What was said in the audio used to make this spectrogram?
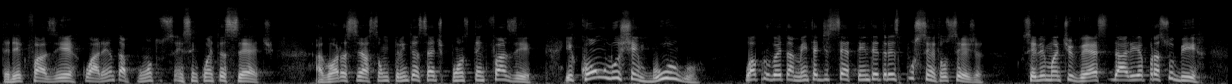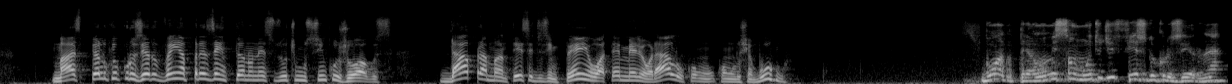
Teria que fazer 40 pontos em 57. Agora já são 37 pontos que tem que fazer. E com o Luxemburgo, o aproveitamento é de 73%, ou seja, se ele mantivesse, daria para subir. Mas pelo que o Cruzeiro vem apresentando nesses últimos cinco jogos, dá para manter esse desempenho ou até melhorá-lo com, com o Luxemburgo? Bom, é uma missão muito difícil do Cruzeiro, né?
